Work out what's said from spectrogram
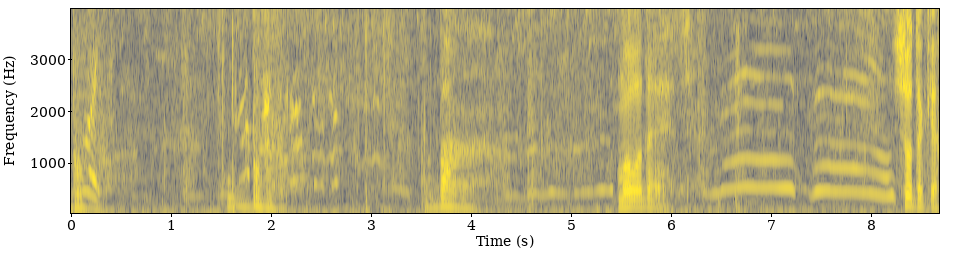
Був. Був. Ба. Молодець. Що таке?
